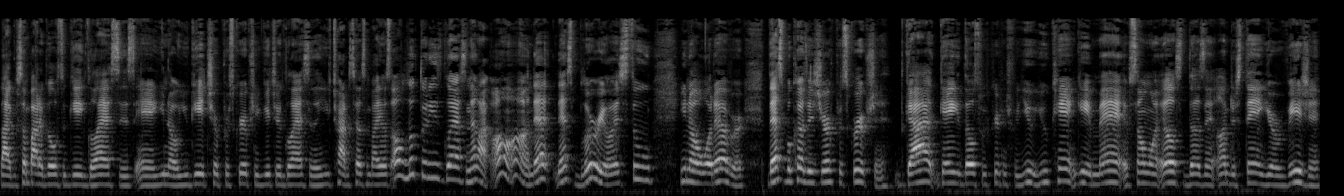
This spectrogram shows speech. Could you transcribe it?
Like if somebody goes to get glasses, and you know you get your prescription, you get your glasses, and you try to tell somebody else, "Oh, look through these glasses," and they're like, "Oh, uh, that that's blurry or it's too, you know, whatever." That's because it's your prescription. God gave those prescriptions for you. You can't get mad if someone else doesn't understand your vision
